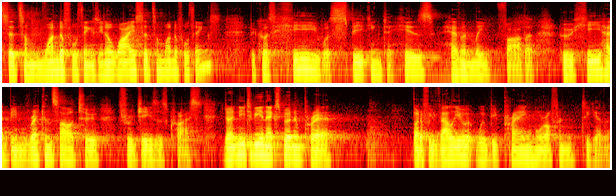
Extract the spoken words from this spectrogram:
said some wonderful things. You know why he said some wonderful things? Because he was speaking to his heavenly Father, who he had been reconciled to through Jesus Christ. You don't need to be an expert in prayer, but if we value it, we'll be praying more often together.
